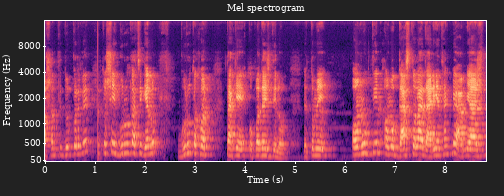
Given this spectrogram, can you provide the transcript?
অশান্তি দূর করে দেয়। তো সেই গুরুর কাছে গেল, গুরু তখন তাকে উপদেশ দিল যে তুমি অমুক দিন অমুক গাছতলায় দাঁড়িয়ে থাকবে, আমি আসব,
